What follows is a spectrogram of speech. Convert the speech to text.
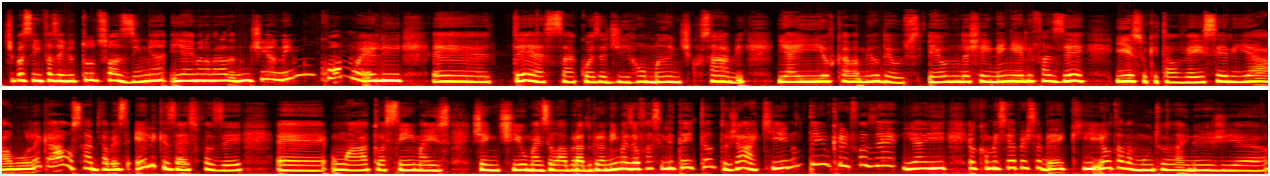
tipo assim, fazendo tudo sozinha, e aí meu namorado não tinha nem como ele é, ter essa coisa de romântico, sabe? E aí eu ficava, meu Deus, eu não deixei nem ele fazer isso, que talvez seria algo legal, sabe? Talvez ele quisesse fazer é, um ato assim, mais gentil, mais elaborado para mim, mas eu facilitei tanto já que não tenho o que ele fazer. E aí eu comecei a perceber que eu tava muito na energia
